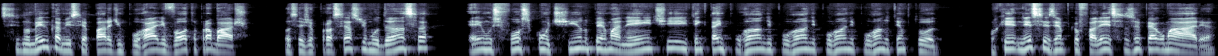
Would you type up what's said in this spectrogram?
se no meio do caminho você para de empurrar, ele volta para baixo. Ou seja, processo de mudança é um esforço contínuo, permanente, e tem que estar empurrando, empurrando, empurrando, empurrando o tempo todo. Porque nesse exemplo que eu falei, se você pega uma área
